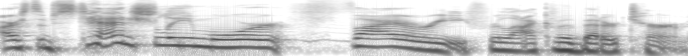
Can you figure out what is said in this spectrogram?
are substantially more fiery, for lack of a better term.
